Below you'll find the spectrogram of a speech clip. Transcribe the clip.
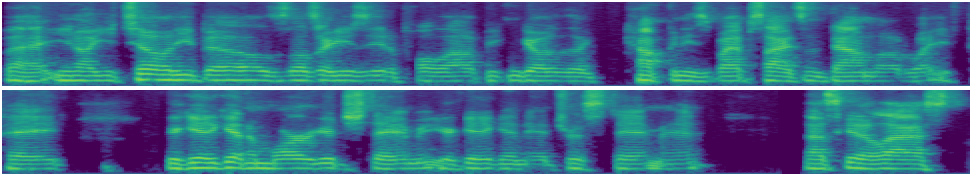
but you know, utility bills, those are easy to pull up. You can go to the company's websites and download what you've paid. You're going to get a mortgage statement. You're going to get an interest statement. That's going to last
